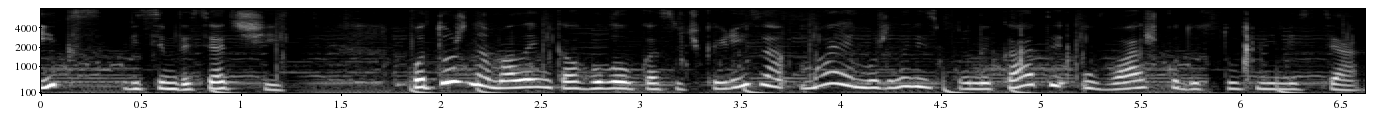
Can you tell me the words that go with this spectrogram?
X86. Потужна маленька головка сучкоріза має можливість проникати у важко доступні місця.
